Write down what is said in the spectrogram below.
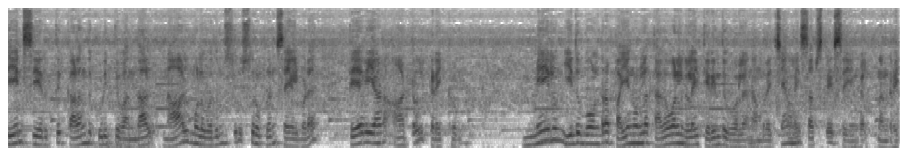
தேன் சேர்த்து கலந்து குடித்து வந்தால் நாள் முழுவதும் சுறுசுறுப்புடன் செயல்பட தேவையான ஆற்றல் கிடைக்கும். மேலும் இது போன்ற பயனுள்ள தகவல்களை தெரிந்து கொள்ள நமது சேனலை சப்ஸ்கிரைப் செய்யுங்கள். நன்றி.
